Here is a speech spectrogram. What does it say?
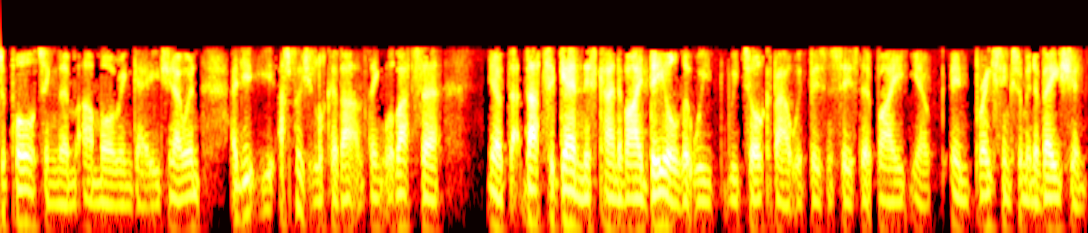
supporting them are more engaged. You know, and, and you, you, I suppose you look at that and think, well, that's a you know, that, that's again this kind of ideal that we, we talk about with businesses that by, you know, embracing some innovation,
